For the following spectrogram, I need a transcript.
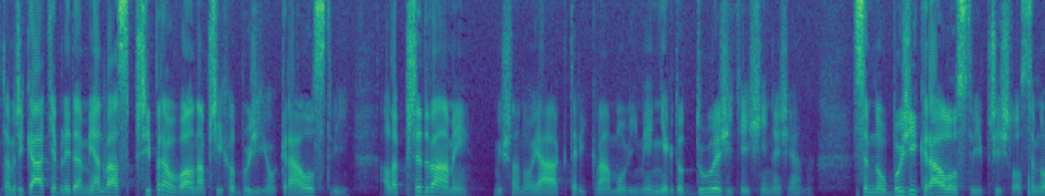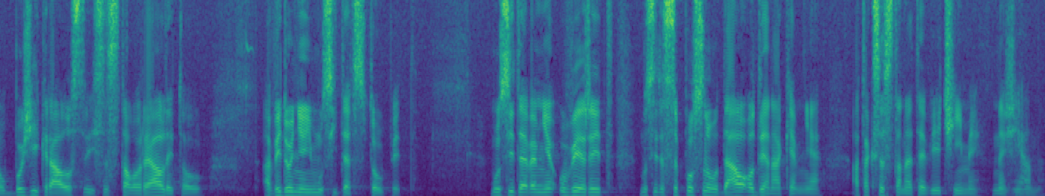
Tam říká těm lidem, Jan vás připravoval na příchod Božího království, ale před vámi, myšleno já, který k vám mluvím, je někdo důležitější než Jan. Se mnou Boží království přišlo, se mnou Boží království se stalo realitou a vy do něj musíte vstoupit. Musíte ve mně uvěřit, musíte se posunout dál od Jana ke mně a tak se stanete většími než Jan.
